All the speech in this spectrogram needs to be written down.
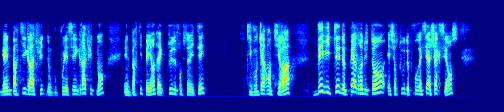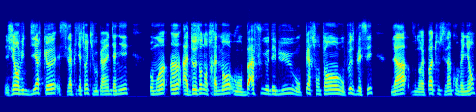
Il y a une partie gratuite, donc vous pouvez l'essayer gratuitement, et une partie payante avec plus de fonctionnalités qui vous garantira d'éviter de perdre du temps et surtout de progresser à chaque séance. J'ai envie de dire que c'est l'application qui vous permet de gagner au moins un à deux ans d'entraînement où on bafouille au début, où on perd son temps, où on peut se blesser. Là, vous n'aurez pas tous ces inconvénients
